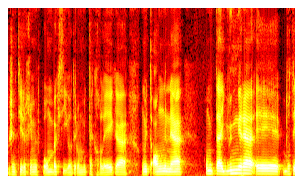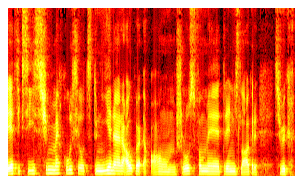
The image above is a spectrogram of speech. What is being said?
Und war natürlich immer Bombe, gewesen, oder? Und mit den Kollegen und mit anderen und mit den Jüngeren, äh, die dort waren, es war immer mega cool, so das Turnier äh, am Schluss des äh, Trainingslagers. Das war wirklich,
